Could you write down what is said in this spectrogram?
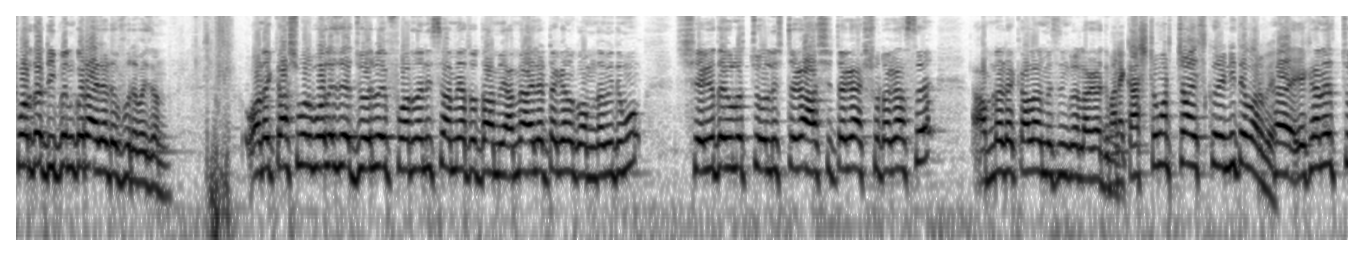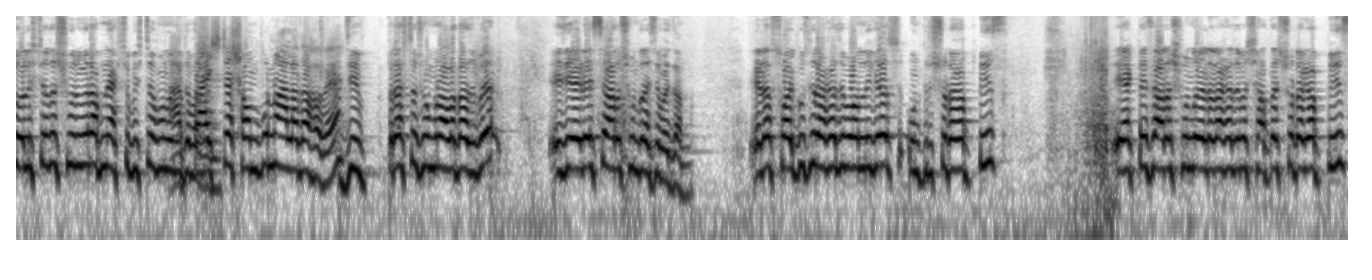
ফর্দা ডিপেন্ড করে আইলাইট উপরে ভাইজান। অনেক কাস্টমার বলে যে জয়ের ভাই ফর্দা নিচ্ছে আমি এত দামি আমি আইলাইটটা কেন কম দামি দেবো? সেক্ষেত্রে এগুলো চল্লিশ টাকা আশি টাকা একশো টাকা আছে। আপনার এটা কালার মেশিন করে লাগাই দেবো। মানে কাস্টমার চয়েস করে নিতে পারবে? হ্যাঁ এখানে চল্লিশ টাকা শুরু করে আপনি একশো বিশ টাকা পর্যন্ত নিতে পারবেন। প্রাইসটা সম্পূর্ণ আলাদা হবে জি প্রাইসটা সম্পূর্ণ আলাদা আসবে। এই যে এটা হচ্ছে আরও সুন্দর আছে ভাইজান। এটা ছয় কুচি রাখা যাবে অনলি গ্যাস উনত্রিশশো টাকা পিস এই একটা হচ্ছে আরও সুন্দর এটা রাখা যাবে সাতাশশো টাকা পিস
